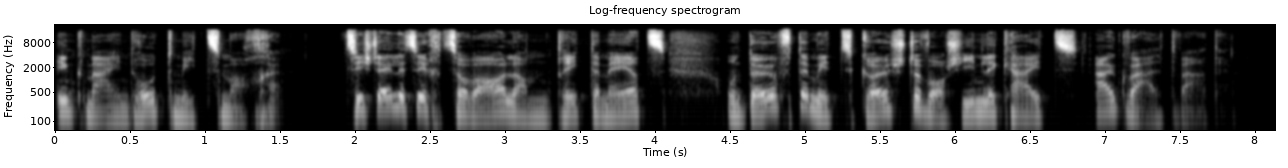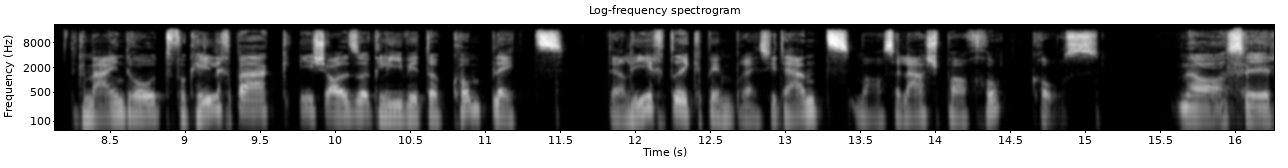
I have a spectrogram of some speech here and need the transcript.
im Gemeinderat mitzumachen. Sie stellen sich zur Wahl am 3. März und dürften mit grösster Wahrscheinlichkeit auch gewählt werden. Der Gemeinderat von Kilchberg ist also gleich wieder komplett. Der Erleichterung beim Präsident Marcel Aschbacher gross. Ja, sehr,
